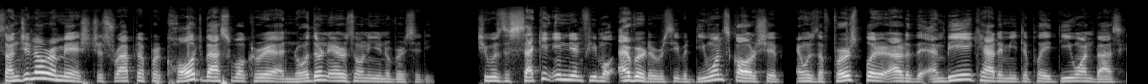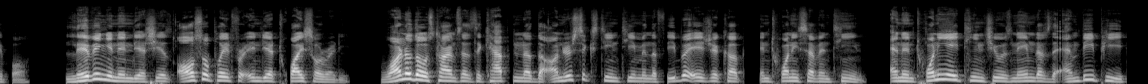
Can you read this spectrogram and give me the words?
Sanjana Ramesh just wrapped up her college basketball career at Northern Arizona University. She was the second Indian female ever to receive a D1 scholarship and was the first player out of the NBA Academy to play D1 basketball. Living in India, she has also played for India twice already. One of those times as the captain of the under 16 team in the FIBA Asia Cup in 2017. And in 2018, she was named as the MVP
